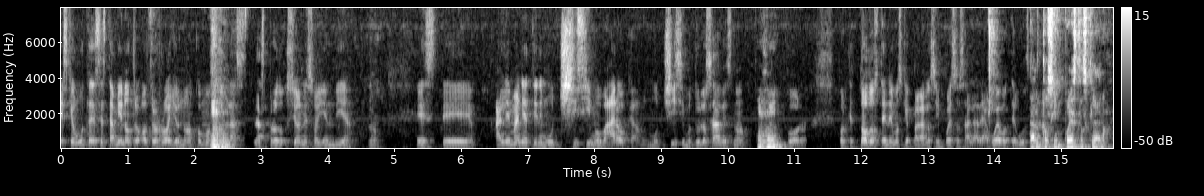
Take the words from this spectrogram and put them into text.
es que puta, ese es también otro, otro rollo, ¿no? Cómo son las, las producciones hoy en día, ¿no? Este, Alemania tiene muchísimo varo, cabrón, muchísimo, tú lo sabes, ¿no? por, porque todos tenemos que pagar los impuestos a la de a huevo, ¿te gusta? Tantos impuestos, claro.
